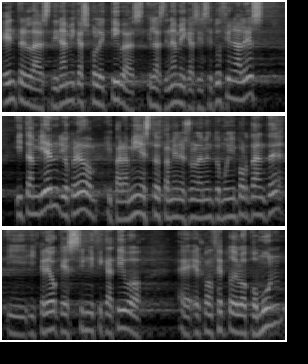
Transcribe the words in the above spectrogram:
entre las dinámicas colectivas y las dinámicas institucionales. Y también, yo creo, y para mí esto también es un elemento muy importante y, creo que es significativo eh, el concepto de lo común,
